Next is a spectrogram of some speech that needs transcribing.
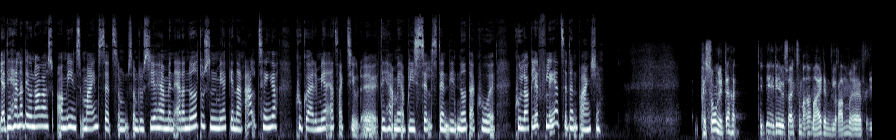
ja, det handler det jo nok også om ens mindset, som, som du siger her, men er der noget, du sådan mere generelt tænker, kunne gøre det mere attraktivt, øh, det her med at blive selvstændig? Noget, der kunne, øh, kunne lokke lidt flere til den branche? Personligt, der, det, det, det er jo så ikke så meget mig, den vil ramme, øh, fordi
